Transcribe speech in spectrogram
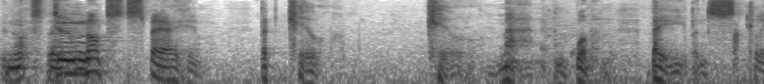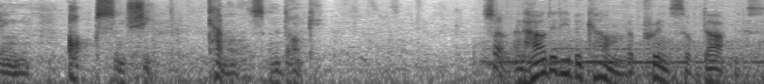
Do not spare Do not spare him, but kill. Kill man and woman, babe and suckling, ox and sheep, camels and donkey. So, And how did he become the Prince of Darkness?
